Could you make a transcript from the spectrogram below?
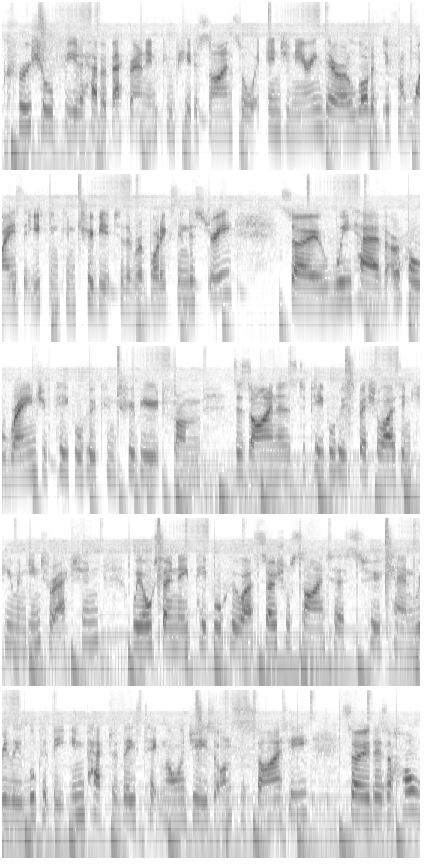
crucial for you to have a background in computer science or engineering. There are a lot of different ways that you can contribute to the robotics industry. So we have a whole range of people who contribute from designers to people who specialise in human interaction. We also need people who are social scientists who can really look at the impact of these technologies on society. So there's a whole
